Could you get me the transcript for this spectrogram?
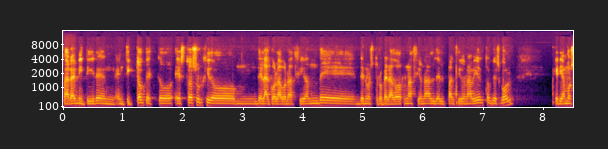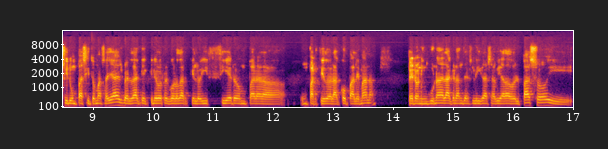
en 9 16 avos para emitir en, TikTok. Esto, esto ha surgido mm, de la colaboración de, nuestro operador nacional del partido en abierto, que es Gol. Queríamos ir un pasito más allá. Es verdad que creo recordar que lo hicieron para un partido de la Copa Alemana, pero ninguna de las grandes ligas había dado el paso y,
